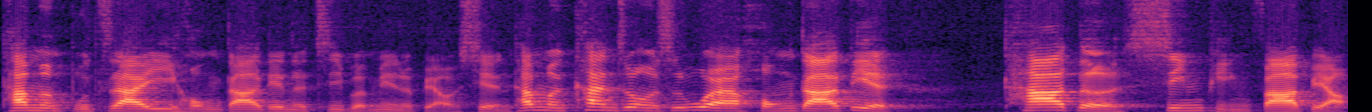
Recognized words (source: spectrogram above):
他们不在意宏达电的基本面的表现，他们看重的是未来宏达电它的新品发表，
